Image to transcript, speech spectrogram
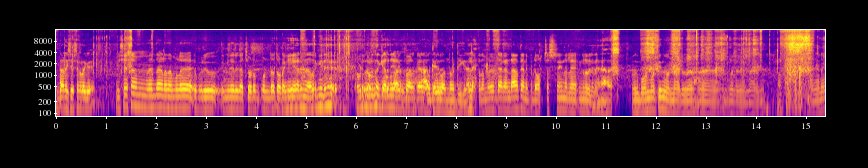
എന്താണ് വിശേഷങ്ങളൊക്കെ? വിശേഷം എന്താണ്? നമ്മൾ ഒരു ഇങ്ങനെ ഒരു കച്ചവടം കൊണ്ട് തുടങ്ങിയായിരുന്നു. അതിങ്ങനെ അവിടെ നിന്നൊക്കെ അറിഞ്ഞാണ് ഇപ്പോൾ ആൾക്കാർ ആൾക്കാർ വന്നുകൊണ്ടിരിക്കുന്നത് അല്ലേ? അപ്പോൾ നമ്മൾ രണ്ടാമത്തെയാണ്. ഇപ്പോൾ ഡോർച്ചസ്റ്ററിൽ നിന്നല്ല നിങ്ങൾ വരുന്നത്. നമുക്ക് ബോൺമോത്തിൽ നിന്ന് വന്നായിരുന്നു. വന്നായിരുന്നു അങ്ങനെ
